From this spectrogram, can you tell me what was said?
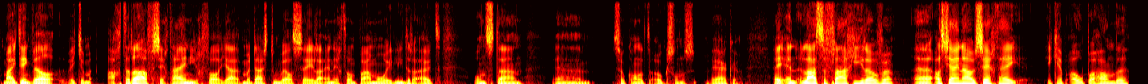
Maar ik denk wel, weet je, achteraf zegt hij in ieder geval, ja, maar daar is toen wel Sela en echt wel een paar mooie liederen uit ontstaan. Ehm, zo kan het ook soms werken. Hey, en laatste vraag hierover. Eh, als jij nou zegt, hey, ik heb open handen.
